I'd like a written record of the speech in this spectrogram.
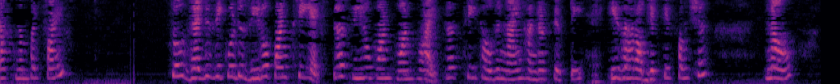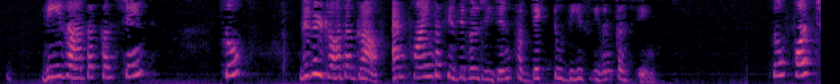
as number 5 so z is equal to 0.3x plus 0.1y plus 3950 is our objective function. Now these are the constraints. So, we will draw the graph and find the feasible region subject to these given constraints. So, first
